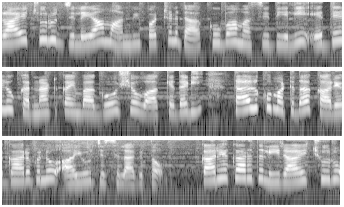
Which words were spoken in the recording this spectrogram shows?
ರಾಯಚೂರು ಜಿಲ್ಲೆಯ ಮಾನ್ವಿ ಪಟ್ಟಣದ ಕುಬಾ ಮಸೀದಿಯಲ್ಲಿ ಎದ್ದೇಳು ಕರ್ನಾಟಕ ಎಂಬ ಘೋಷವಾಕ್ಯದಡಿ ತಾಲೂಕು ಮಟ್ಟದ ಕಾರ್ಯಾಗಾರವನ್ನು ಆಯೋಜಿಸಲಾಗಿತ್ತು. ಕಾರ್ಯಾಗಾರದಲ್ಲಿ ರಾಯಚೂರು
